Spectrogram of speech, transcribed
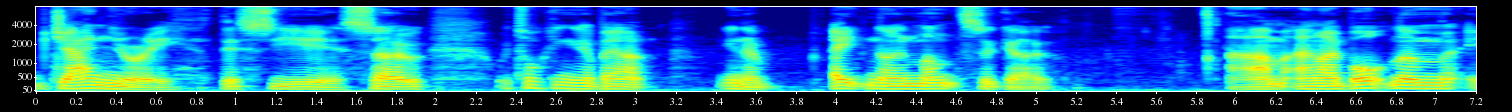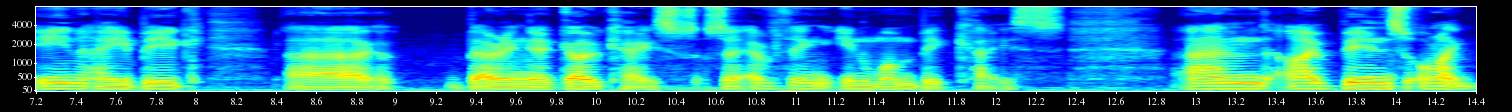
January this year, so we're talking about you know eight nine months ago, um, and I bought them in a big uh, Behringer Go case, so everything in one big case, and I've been sort of like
